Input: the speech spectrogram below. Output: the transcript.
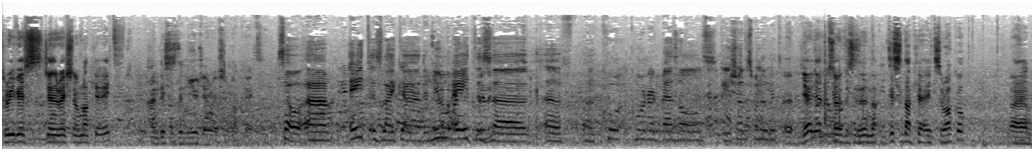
previous generation of Nokia 8, and this is the new generation of Nokia 8. So um, 8 is like, uh, the new 8 is uh, uh, uh, cor- cornered bezels. Can you show this one a little bit? Uh, yeah, yeah. So this is a, this is Nokia 8 Sirocco. Um,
